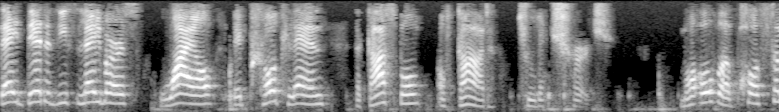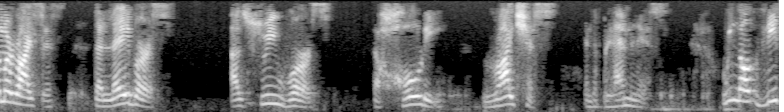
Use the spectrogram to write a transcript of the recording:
they did these labors while they proclaimed the gospel of God to the church. Moreover, Paul summarizes the labors as three words the holy, righteous, and the blameless. We know these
